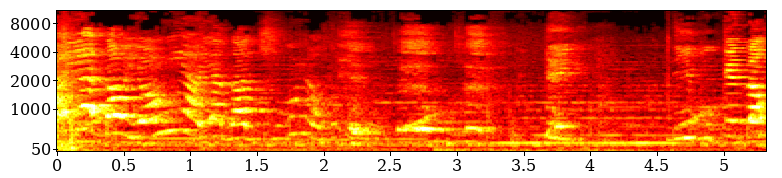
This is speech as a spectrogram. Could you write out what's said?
야야 너 영이야. 야 나 죽으면 어떡해? 네, 네 묻겠다.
